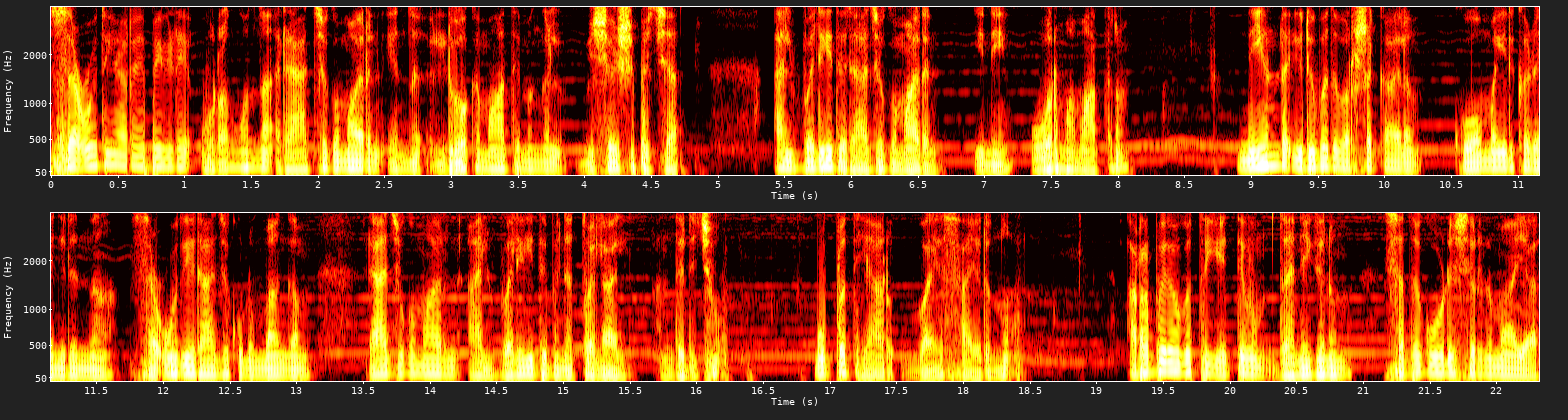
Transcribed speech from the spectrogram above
സൗദി അറേബ്യയുടെ ഉറങ്ങുന്ന രാജകുമാരൻ എന്ന് ലോകമാധ്യമങ്ങൾ വിശേഷിപ്പിച്ച അൽ വലീദ് രാജകുമാരൻ ഇനി ഓർമ്മ മാത്രം. നീണ്ട ഇരുപത് വർഷക്കാലം കോമയിൽ കഴിഞ്ഞിരുന്ന സൗദി രാജകുടുംബാംഗം രാജകുമാരൻ അൽ വലീദ് ബിൻ തൊലാൽ അന്തരിച്ചു. മുപ്പത്തിയാറ് വയസ്സായിരുന്നു. അറബ് ലോകത്ത് ഏറ്റവും ധനികനും ശതകോടീശ്വരനുമായ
